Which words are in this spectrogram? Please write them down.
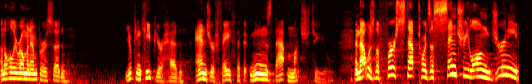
And the Holy Roman Emperor said, You can keep your head and your faith if it means that much to you. And that was the first step towards a century long journey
